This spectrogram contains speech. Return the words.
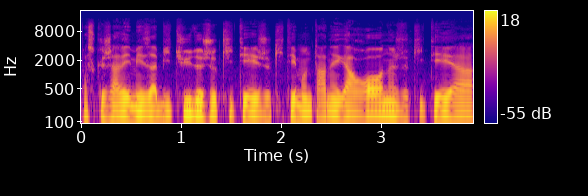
parce que j'avais mes habitudes, je quittais, je quittais Montarné-Garonne, je quittais, euh,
